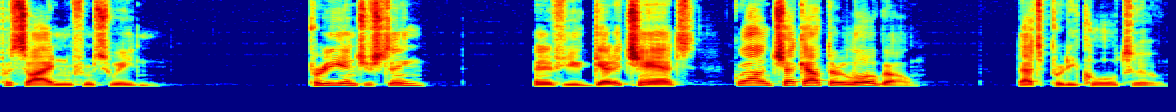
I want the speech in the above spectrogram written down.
Poseidon from Sweden. Pretty interesting, and if you get a chance, go out and check out their logo. That's pretty cool too.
